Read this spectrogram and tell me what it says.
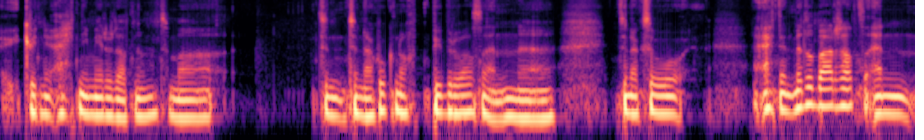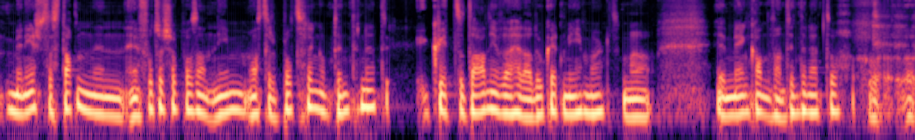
ik weet nu echt niet meer hoe dat noemt, maar toen, toen ik ook nog puber was en eh, toen ik zo echt in het middelbaar zat en mijn eerste stappen in, in Photoshop was aan het nemen, was er plotseling op het internet. Ik weet totaal niet of je dat ook hebt meegemaakt, maar in mijn kant van het internet toch, wa- wa-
